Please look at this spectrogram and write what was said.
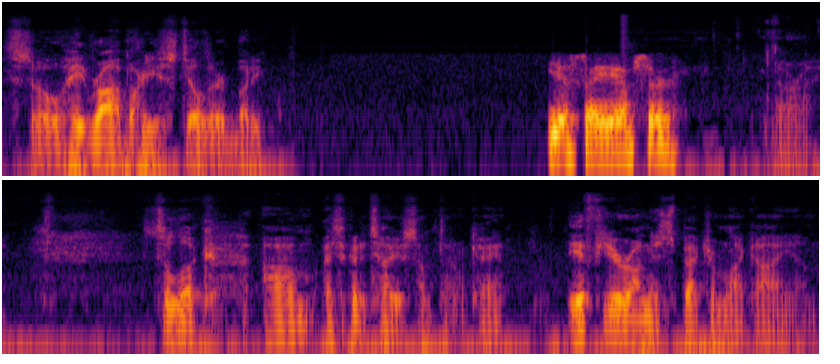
So, hey, Rob, are you still there, buddy? Yes, I am, sir. All right. So, look, um, I just got to tell you something, okay? If you're on the spectrum like I am,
